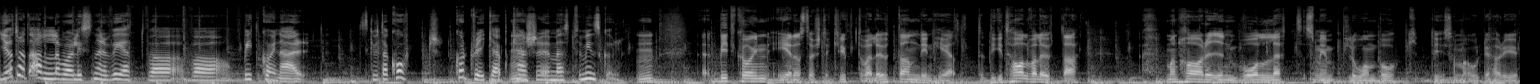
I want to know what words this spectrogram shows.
Jag tror att alla våra lyssnare vet vad, vad bitcoin är. Ska vi ta kort, kort recap, mm. kanske mest för min skull? Mm. Bitcoin är den största kryptovalutan. Det är en helt digital valuta. Man har det i en wallet som är en plånbok. Det är samma ord, det hör ju.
